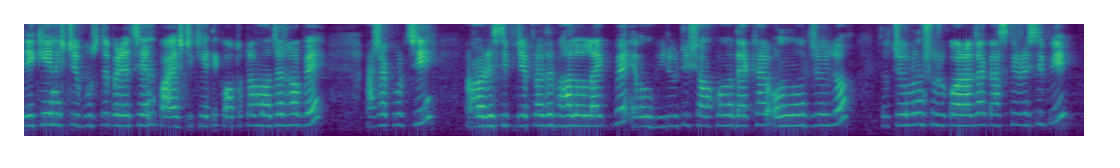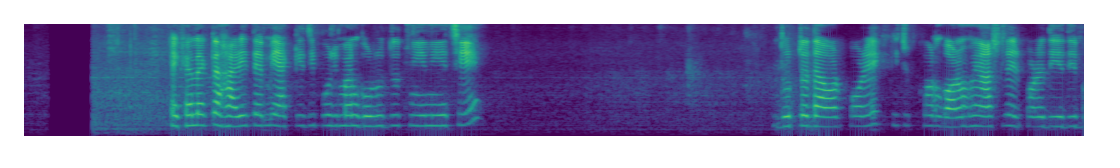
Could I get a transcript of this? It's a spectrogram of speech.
দেখে নিশ্চয়ই বুঝতে পেরেছেন পায়েসটি খেতে কতটা মজার হবে। আশা করছি আমার রেসিপিটি আপনাদের ভালো লাগবে এবং ভিডিওটি সম্পূর্ণ দেখার অনুরোধ রইল। তো চলুন শুরু করা যাক আজকের রেসিপি এখানে একটা হাঁড়িতে আমি এক কেজি পরিমাণ গরুর দুধ নিয়ে নিয়েছি। দুধটা দেওয়ার পরে কিছুক্ষণ গরম হয়ে আসলে এরপরে দিয়ে দিব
